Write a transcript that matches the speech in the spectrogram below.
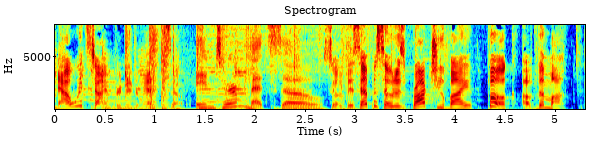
Now it's time for an intermezzo. Intermezzo. So this episode is brought to you by Book of the Month.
